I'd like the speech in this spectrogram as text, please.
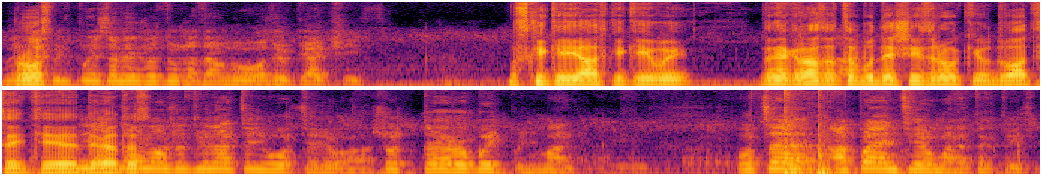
Ну, Просто я підписаний вже дуже давно, годив 5-6. ну, скільки я, скільки і ви. Ну якраз це буде 6 років, Я 29 вдома вже 12 років, Серега. А що ж треба робити, розумієш? Оце, а пенсія в мене 3 тисячі.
